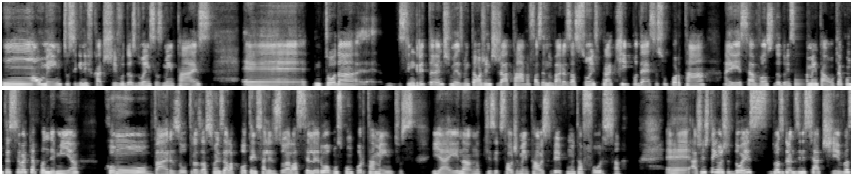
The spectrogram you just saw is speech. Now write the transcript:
um aumento significativo das doenças mentais, é, em toda, assim, gritante mesmo. Então, a gente já estava fazendo várias ações para que pudesse suportar aí esse avanço da doença mental. O que aconteceu é que a pandemia, como várias outras ações, ela potencializou, ela acelerou alguns comportamentos. E aí, na, no quesito saúde mental, isso veio com muita força. É, a gente tem hoje dois, duas grandes iniciativas,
